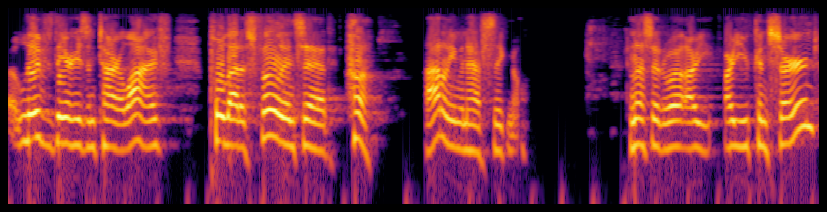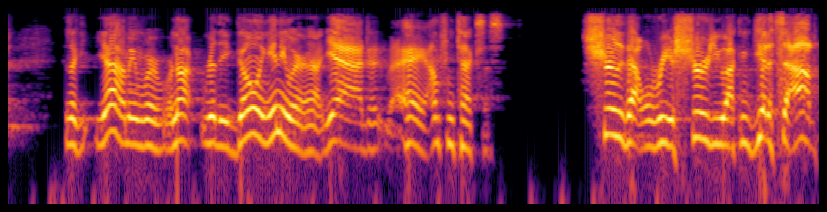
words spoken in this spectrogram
lived there his entire life, pulled out his phone and said, "Huh, I don't even have signal." And I said, "Well, are you are you concerned?" He's like, "Yeah, I mean, we're we're not really going anywhere." yeah, hey, I'm from Texas. Surely that will reassure you I can get us out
